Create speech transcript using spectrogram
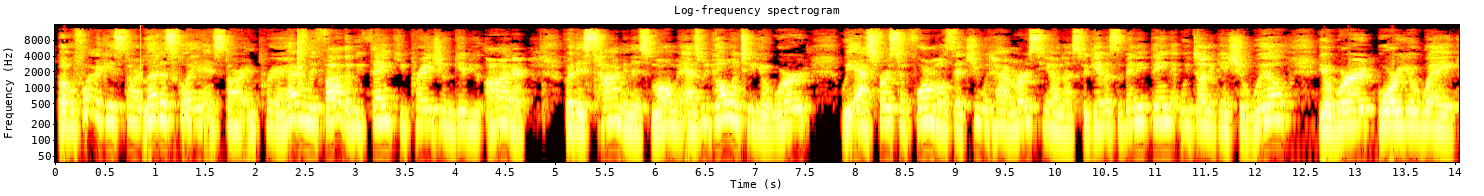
But before I get started, let us go ahead and start in prayer. Heavenly Father, we thank you, praise you, and give you honor for this time and this moment. As we go into your word, we ask first and foremost that you would have mercy on us. Forgive us of anything that we've done against your will, your word, or your way.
